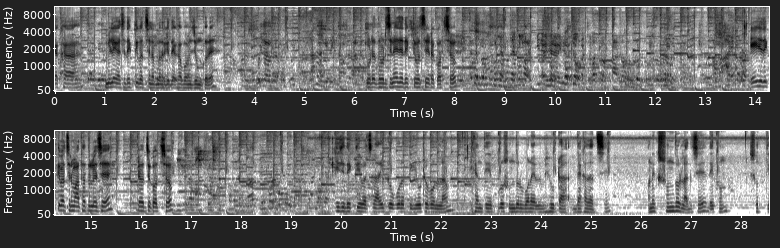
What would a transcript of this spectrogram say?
দেখা মিলে গেছে, দেখতে পাচ্ছেন আপনাদেরকে, দেখাবো আমি জুম করে। ওটা ধরছে না যে দেখতে পাচ্ছেন এটা কচ্ছপ। এই যে দেখতে পাচ্ছেন, মাথা তুলেছে, এটা হচ্ছে কচ্ছপ। এই যে দেখতেই পাচ্ছেন, আরেকটু উপরের দিকে উঠে পড়লাম। এখান থেকে পুরো সুন্দরবনের ভিউটা দেখা যাচ্ছে। অনেক সুন্দর লাগছে, দেখুন। সত্যি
